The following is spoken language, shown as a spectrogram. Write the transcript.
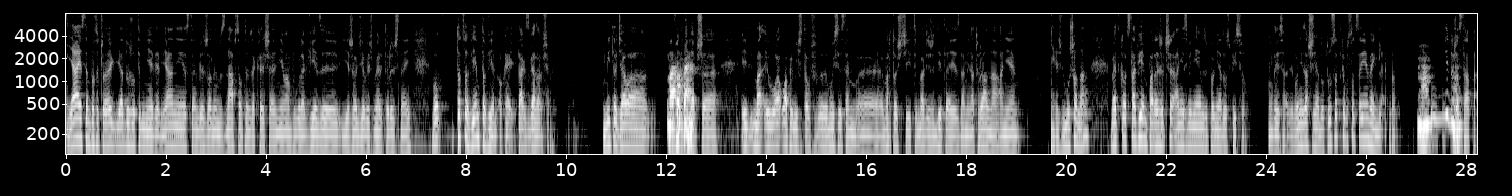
ja jestem po prostu człowiek, ja dużo o tym nie wiem. Ja nie jestem wiesz, żadnym znawcą w tym zakresie, nie mam w ogóle wiedzy, jeżeli chodzi o wiesz, merytorycznej, bo to, co wiem, to wiem. Okej, okay, tak, zgadzam się. Mi to działa, ma to lepsze. Ma, łapie mi się to w mój system e, wartości, tym bardziej, że dieta jest dla mnie naturalna, a nie jakaś wymuszona, bo ja tylko odstawiłem parę rzeczy, a nie zmieniałem zupełnie jadłospisu na tej zasadzie, bo nie zawsze się jadło tłusto, tylko po prostu odstawiłem węgle. No, mhm. Nieduża mhm. strata.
